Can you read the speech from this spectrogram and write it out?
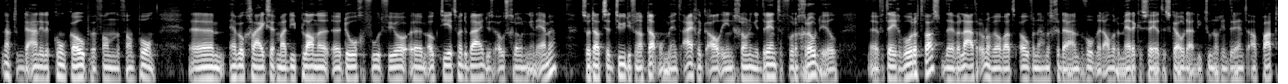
nou, toen ik de aandelen kon kopen van, van PON... ehm, hebben we ook gelijk zeg maar, die plannen eh, doorgevoerd. Voor, ehm, ook Tjeerdsma erbij, dus Oost-Groningen en Emmen. Zodat Centuri vanaf dat moment eigenlijk al in Groningen-Drenthe... voor een groot deel eh, vertegenwoordigd was. Daar hebben we later ook nog wel wat overnames gedaan. Bijvoorbeeld met andere merken, Seat en Skoda... die toen nog in Drenthe apart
